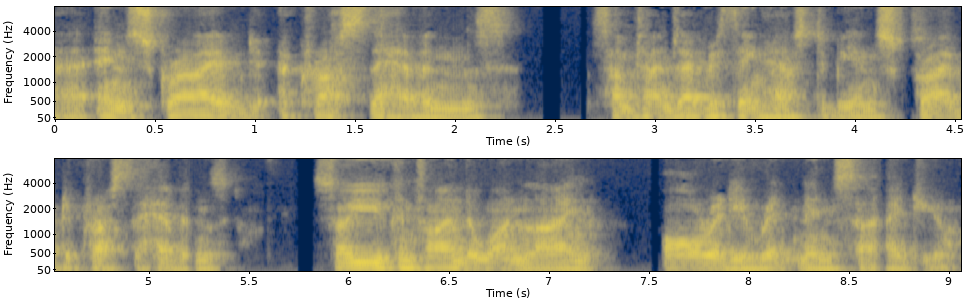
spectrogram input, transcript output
uh, inscribed across the heavens. Sometimes everything has to be inscribed across the heavens. So you can find the one line already written inside you.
